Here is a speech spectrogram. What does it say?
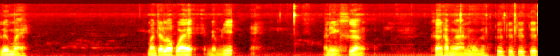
เริ่มใหม่ มันจะล็อกไว้แบบนี้ อันนี้เครื่อง เครื่องทำงานหมุนตืดตืดตืดตืด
